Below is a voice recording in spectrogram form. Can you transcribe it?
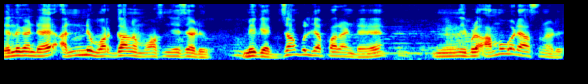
ఎందుకంటే అన్ని వర్గాలను మోసం చేశాడు. మీకు ఎగ్జాంపుల్ చెప్పాలంటే ఇప్పుడు అమ్మఒడి వేస్తున్నాడు.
